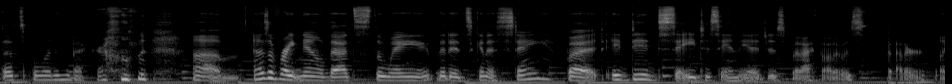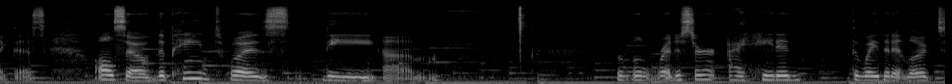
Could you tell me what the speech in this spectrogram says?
that's Bullet in the background. um, as of right now, that's the way that it's gonna stay, but it did say to sand the edges, but I thought it was better like this. Also, the paint was the, um, the little register. I hated the way that it looked.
